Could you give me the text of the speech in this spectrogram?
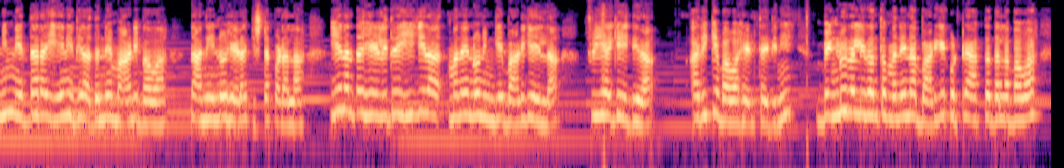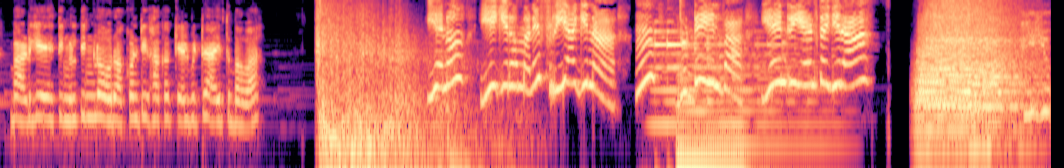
ನಿಮ್ ನಿರ್ಧಾರ ಏನಿದೆಯೋ ಅದನ್ನೇ ಮಾಡಿ ಬಾವ ನಾನೇನು ಹೇಳಕ್ ಇಷ್ಟಪಡಲ್ಲ. ಏನಂತ ಹೇಳಿದ್ರೆ ಈಗಿನ ಮನೇನು ನಿಮ್ಗೆ ಬಾಡಿಗೆ ಇಲ್ಲ. ಫ್ರೀಯಾಗಿ ಇದ್ದೀರಾ? ಅದಕ್ಕೆ ಬಾವ ಹೇಳ್ತಾ ಇದ್ದೀನಿ. ಬೆಂಗಳೂರಲ್ಲಿರುವಂತ ಮನೇನ ಬಾಡಿಗೆ ಕೊಟ್ರೆ ಆಗ್ತದಲ್ಲ ಬಾವ ಬಾಡಿಗೆ ತಿಂಗಳು ತಿಂಗಳು ಅವ್ರ ಅಕೌಂಟಿಗೆ ಹಾಕಕ್ ಕೇಳ್ಬಿಟ್ರೆ ಆಯ್ತು ಬಾವ ಏನೋ? ಈಗಿರೋ ಮನೆ ಫ್ರೀ ಆಗಿನ ದುಡ್ಡೇ ಇಲ್ವಾ? ಏನ್ರಿ ಹೇಳ್ತಾ ಇದೀರಾ? ಅಯ್ಯೋ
